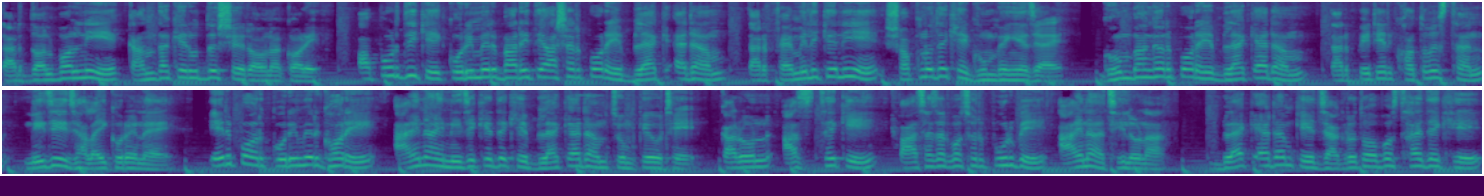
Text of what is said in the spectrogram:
তার দলবল নিয়ে কান্দাকের উদ্দেশ্যে রওনা করে। অপরদিকে করিমের বাড়িতে আসার পরে ব্ল্যাক অ্যাডাম তার ফ্যামিলিকে নিয়ে স্বপ্ন দেখে ঘুম ভেঙে যায়। ঘুম ভাঙার পরে ব্ল্যাক অ্যাডাম তার পেটের ক্ষতস্থান নিজেই ঝালাই করে নেয়। এরপর করিমের ঘরে আয়নায় নিজেকে দেখে ব্ল্যাক অ্যাডাম চমকে ওঠে। কারণ আজ থেকে পাঁচ হাজার বছর পূর্বে আয়না ছিল না। ব্ল্যাক অ্যাডামকে জাগ্রত অবস্থায় দেখে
